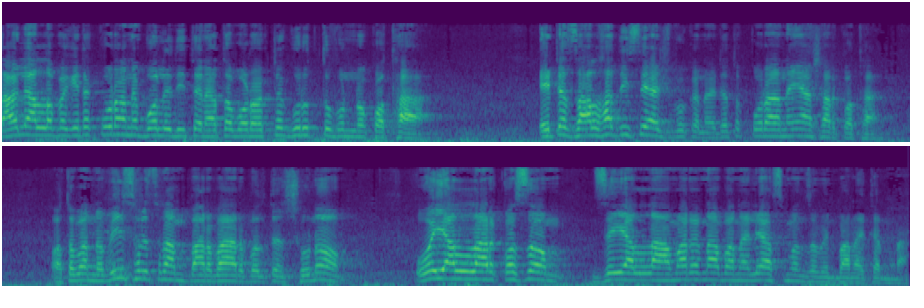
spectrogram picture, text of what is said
তাহলে আল্লাহ এটা কোরআনে বলে দিতেন, এত বড় একটা গুরুত্বপূর্ণ কথা। এটা জালহা দিছে আসব কেন? এটা তো কোরআনে আসার কথা। অথবা নবী সালাম বারবার বলতেন, শুনো, ওই আল্লাহর কসম যে আল্লাহ আমারে না বানাইলে আসমান জমিন বানাইতেন না।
